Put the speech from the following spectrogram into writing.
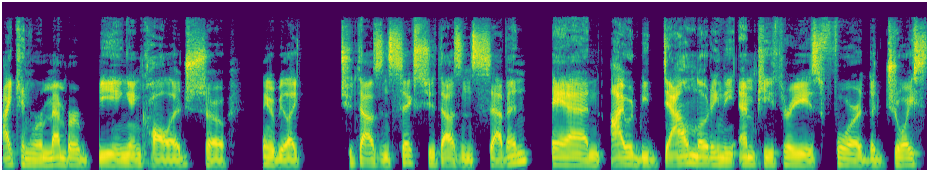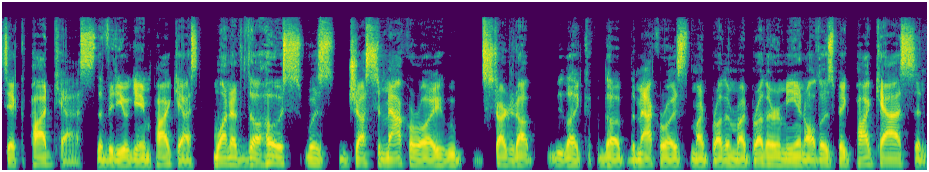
I can remember being in college. So it would be like 2006, 2007. And I would be downloading the MP3s for the Joystiq podcast, the video game podcast. One of the hosts was Justin McElroy, who started up like the, the McElroys, my brother, my brother, and me, and all those big podcasts, and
